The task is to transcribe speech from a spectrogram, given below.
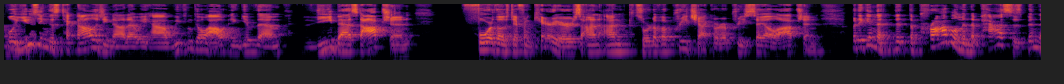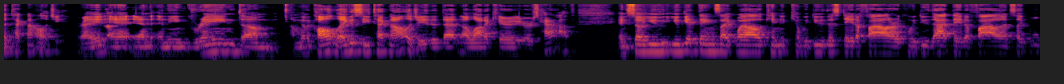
Well, mm-hmm. using this technology now that we have, we can go out and give them the best option for those different carriers on, on sort of a pre-check or a pre-sale option. But again, the, the, the problem in the past has been the technology, right? And, and, and the ingrained, um, I'm going to call it legacy technology that, that a lot of carriers have. And so you you get things like, well, can can we do this data file or can we do that data file? And it's like, well,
